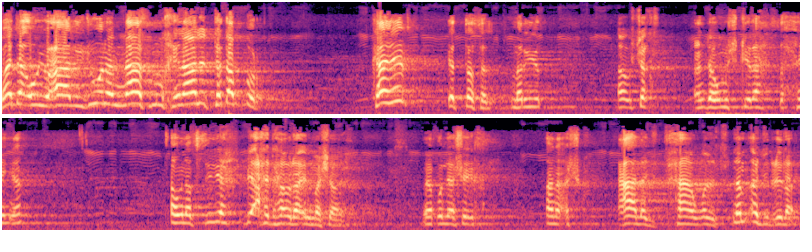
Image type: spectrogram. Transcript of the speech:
بدأوا يعالجون الناس من خلال التدبر. كيف؟ يتصل مريض أو شخص عنده مشكلة صحية. أو نفسية بأحد هؤلاء المشايخ. ويقول يا شيخ أنا أشكو عالجت حاولت لم أجد علاج.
